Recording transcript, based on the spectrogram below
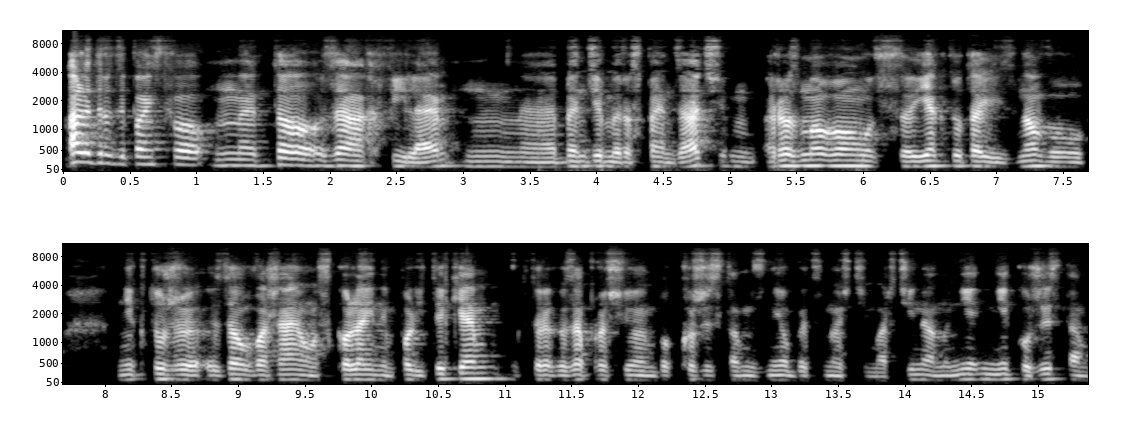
Ale drodzy Państwo, to za chwilę będziemy rozpędzać rozmową z, jak tutaj znowu niektórzy zauważają, z kolejnym politykiem, którego zaprosiłem, bo korzystam z nieobecności Marcina. No nie, nie korzystam,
